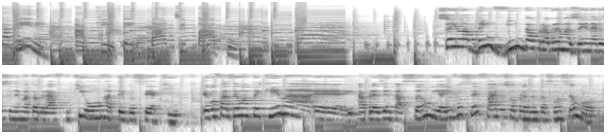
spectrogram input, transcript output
Cabine! Aqui tem bate-papo. Sheila, bem-vinda ao programa Gênero Cinematográfico. Que honra ter você aqui. Eu vou fazer uma pequena é, apresentação e aí você faz a sua apresentação a seu modo.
